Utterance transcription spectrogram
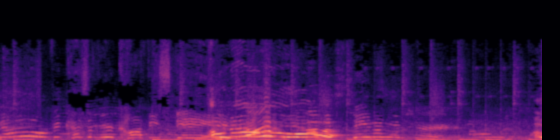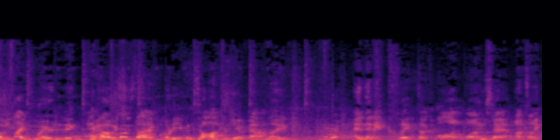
No, because of your coffee stain. Oh no! You have a stain on your shirt. I was like, where did it go? She's like, what are you even talking about? I'm like, and then it clicked like all at once. that I was like,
